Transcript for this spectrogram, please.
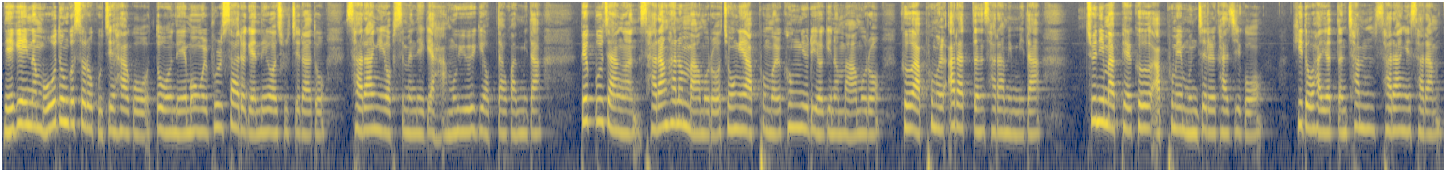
내게 있는 모든 것으로 구제하고 또 내 몸을 불사르게 내어 줄지라도 사랑이 없으면 내게 아무 유익이 없다고 합니다. 백부장은 사랑하는 마음으로 종의 아픔을 극률히 여기는 마음으로 그 아픔을 알았던 사람입니다. 주님 앞에 그 아픔의 문제를 가지고 기도하였던 참 사랑의 사람,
